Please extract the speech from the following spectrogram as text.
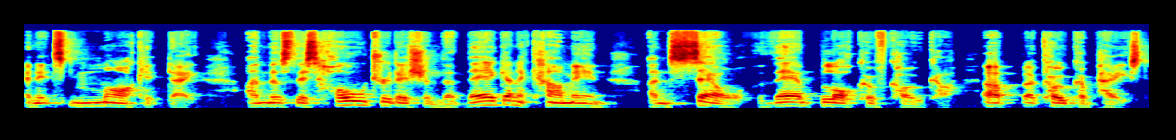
and it's market day. And there's this whole tradition that they're going to come in and sell their block of coca, uh, uh coca paste.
